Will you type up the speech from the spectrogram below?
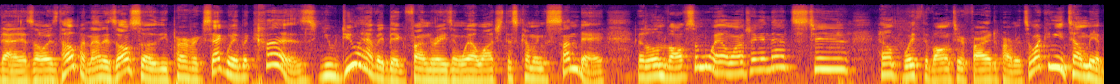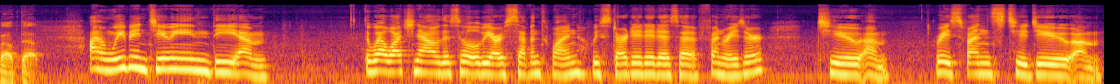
That is always the hope, and that is also the perfect segue because you do have a big fundraising whale watch this coming Sunday that'll involve some whale watching, and that's to help with the volunteer fire department. So, what can you tell me about that? Um, we've been doing the um, the whale watch now. This will be our seventh one. We started it as a fundraiser to um, raise funds to do um,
